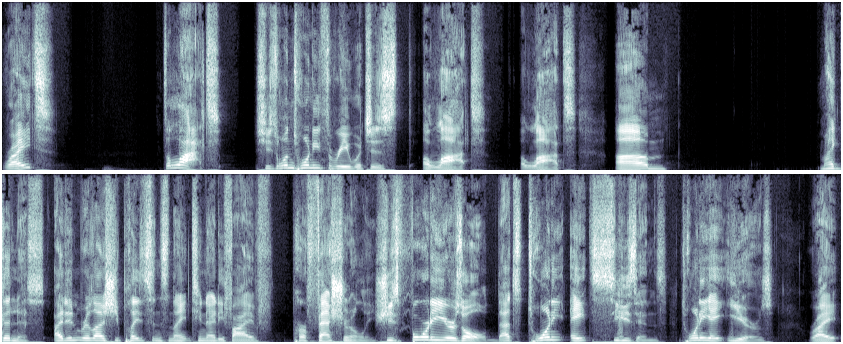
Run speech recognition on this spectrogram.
right? It's a lot. She's 123, which is a lot, a lot. Um my goodness, I didn't realize she played since 1995 professionally. She's 40 years old. That's 28 seasons, 28 years, right?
